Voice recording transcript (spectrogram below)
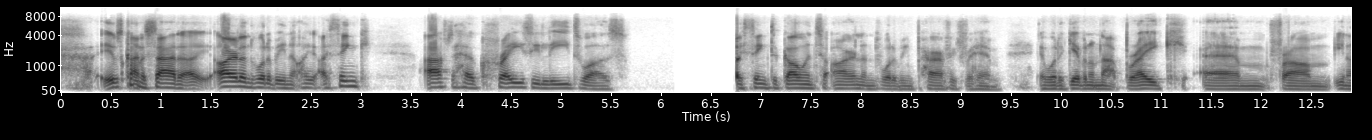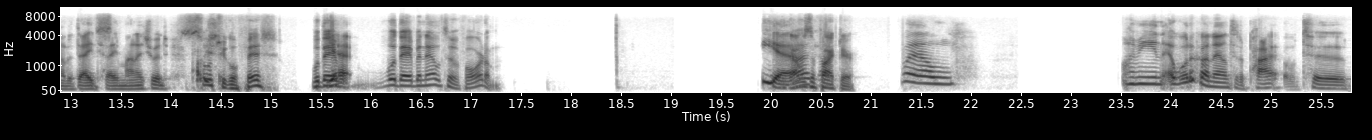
it was kind of sad. I, Ireland would have been, I, I think, after how crazy Leeds was. I think to go into Ireland would have been perfect for him. It would have given him that break um, from you know the day to day management. Such a good fit. Would they Yeah. would they have been able to afford him? Yeah, that was a factor. well, I mean, it would have gone down to the pa- to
